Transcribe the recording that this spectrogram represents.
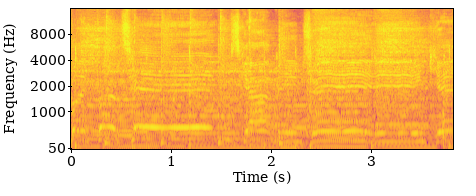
football team's got me drinking.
